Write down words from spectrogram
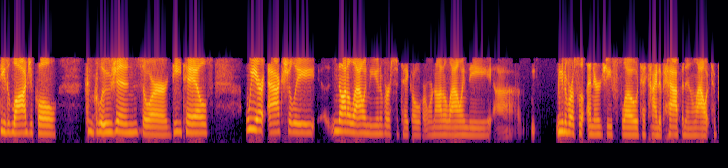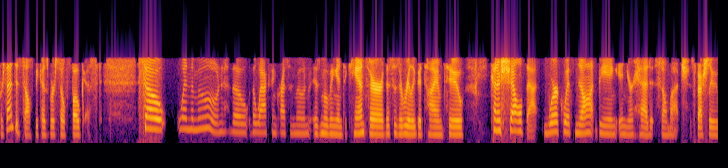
these logical conclusions or details, we are actually not allowing the universe to take over. We're not allowing the uh, universal energy flow to kind of happen and allow it to present itself because we're so focused. So when the moon, the the waxing crescent moon is moving into Cancer, this is a really good time to kind of shelve that. Work with not being in your head so much, especially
